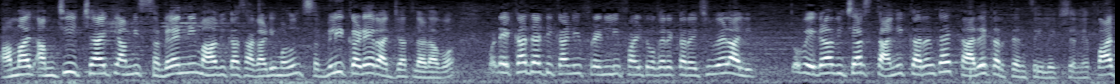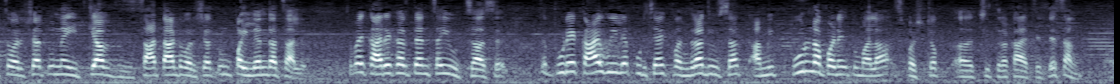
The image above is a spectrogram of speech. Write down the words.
आम्हा आमची इच्छा आहे की आम्ही सगळ्यांनी महाविकास आघाडी म्हणून सगळीकडे राज्यात लढावं. पण एखाद्या ठिकाणी फ्रेंडली फाईट वगैरे करायची वेळ आली तो वेगळा विचार स्थानिक कारण काय कार्यकर्त्यांचं इलेक्शन आहे. पाच वर्षातून नाही इतक्या सात आठ वर्षातून पहिल्यांदा तर त्यामुळे कार्यकर्त्यांचाही उत्साह असेल. तर पुढे काय होईल या पुढच्या एक पंधरा दिवसात आम्ही पूर्णपणे तुम्हाला स्पष्ट चित्र काय असेल ते सांगू.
